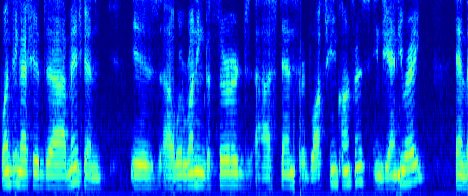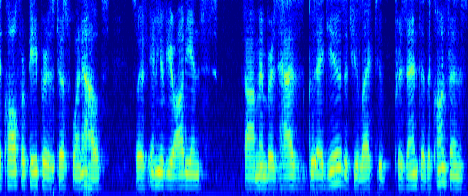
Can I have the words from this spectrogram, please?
One thing I should uh, mention is uh, we're running the third uh, Stanford Blockchain Conference in January, and the call for papers just went out. So if any of your audience uh, members has good ideas that you'd like to present at the conference,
